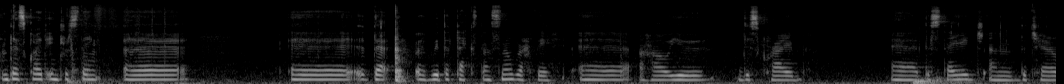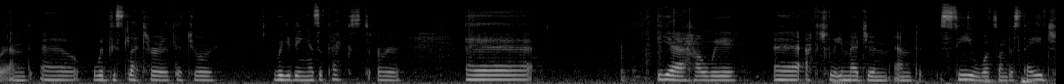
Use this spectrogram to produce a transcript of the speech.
That's quite interesting. Uh, that uh, with the text and scenography, uh, how you describe uh, the stage and the chair, and uh, with this letter that you're reading as a text, or uh, yeah, how we uh, actually imagine and see what's on the stage.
